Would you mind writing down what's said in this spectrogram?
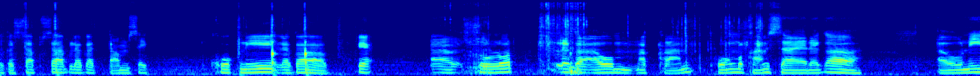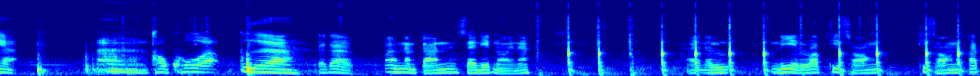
แล้วก็ซับซับแล้วก็ตำใส่โครกนี้แล้วก็เปะอ่าสูรสแล้วก็เอามะขามผงมะขามใส่แล้วก็เอาเนี่ยข้าวคั่วเกลือแล้วก็น้ำตาลใส่นิดหน่อยนะให้นะนี่รอบที่สองที่สองนะครับ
